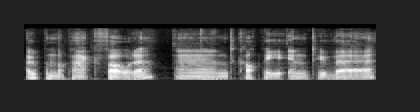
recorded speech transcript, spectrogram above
open the pack folder, and copy into there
